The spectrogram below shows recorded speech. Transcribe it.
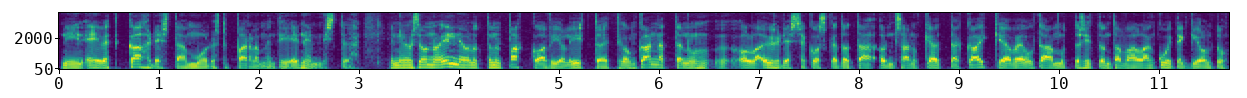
niin eivät kahdestaan muodosta parlamentin enemmistöä. Ja ne on ennen ollut tämmöinen pakkoavioliitto, että on kannattanut olla yhdessä, koska tota, on saanut käyttää kaikkea veltaa, mutta sitten on tavallaan kuitenkin oltu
